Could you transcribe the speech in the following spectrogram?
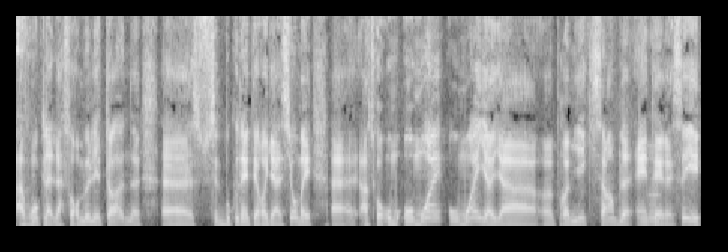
avouons que la, formule étonne, euh, suscite beaucoup d'interrogations, mais euh, en tout cas, au, moins, au moins, il y, a, un premier qui semble intéressé et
